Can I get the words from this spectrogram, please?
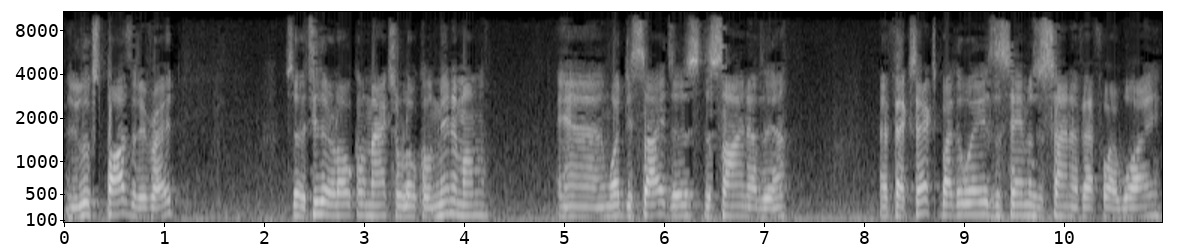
And it looks positive, right? So it's either local max or local minimum. And what decides is the sign of the fxx, by the way, is the same as the sign of fyy.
